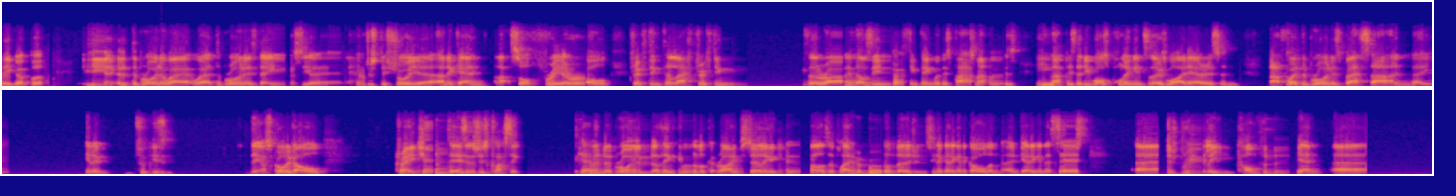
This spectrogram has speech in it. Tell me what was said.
League up. But if you De Bruyne where, where De Bruyne is dangerous, he'll just destroy you. And again, that sort of freer role, drifting to left, drifting to the right. I think that was the interesting thing with his pass map. Is he map is that he was pulling into those wide areas, and that's where De Bruyne is best at. And uh, you know, took his, they you know, scored a goal, created chances. It was just classic Kevin De Bruyne. But I think when we look at Raheem Sterling again, well as a player of emergency, you know, getting a goal and, and getting an assist. Uh, just really confident again. Uh,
